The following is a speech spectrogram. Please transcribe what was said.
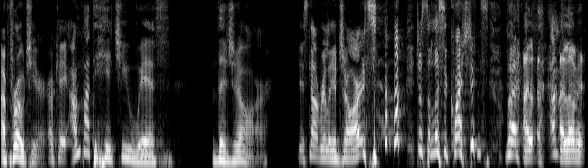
approach here. Okay. I'm about to hit you with the jar. It's not really a jar, it's just a list of questions. But I, I love it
